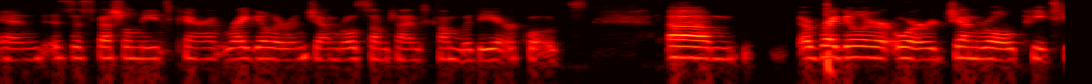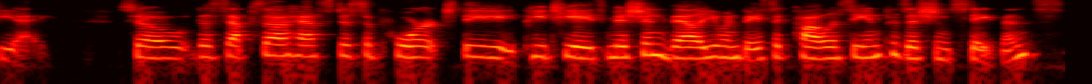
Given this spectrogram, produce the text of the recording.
and as a special needs parent, regular in general sometimes come with the air quotes, um, a regular or general PTA. So the SEPSA has to support the PTA's mission, value, and basic policy and position statements.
